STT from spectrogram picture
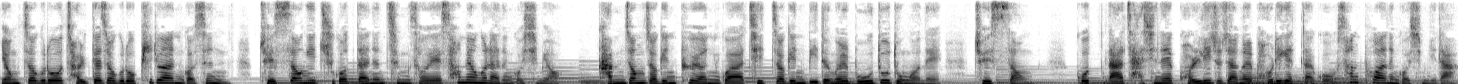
영적으로 절대적으로 필요한 것은 죄성이 죽었다는 증서에 서명을 하는 것이며 감정적인 표현과 지적인 믿음을 모두 동원해 죄성, 곧 나 자신의 권리 주장을 버리겠다고 선포하는 것입니다.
